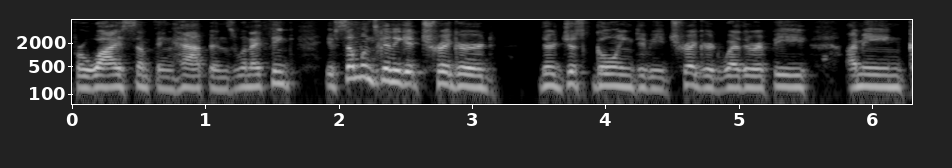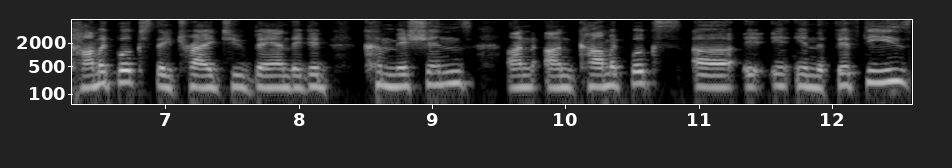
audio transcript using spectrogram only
for why something happens. When I think if someone's going to get triggered, they're just going to be triggered whether it be i mean comic books they tried to ban they did commissions on on comic books uh in, in the 50s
